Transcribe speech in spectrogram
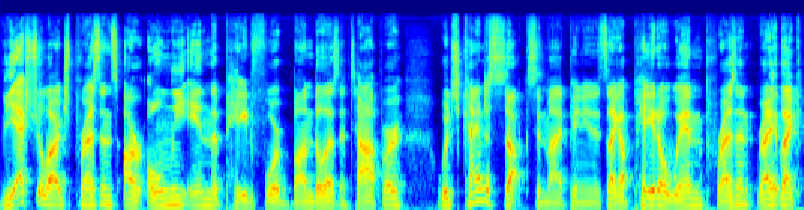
the extra large presents are only in the paid for bundle as a topper which kind of sucks in my opinion. It's like a pay to win present, right? Like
